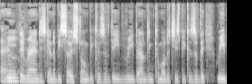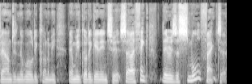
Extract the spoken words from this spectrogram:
And mm. the rand is going to be so strong because of the rebound in commodities, because of the rebound in the world economy. Then we've got to get into it. So I think there is a small factor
